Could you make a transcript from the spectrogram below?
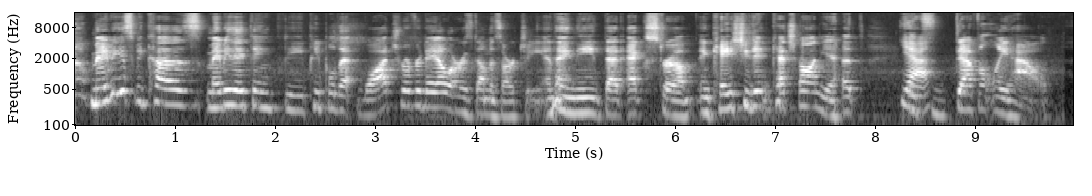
Maybe it's because maybe they think the people that watch Riverdale are as dumb as Archie, and they need that extra in case you didn't catch on yet. Yeah. it's definitely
